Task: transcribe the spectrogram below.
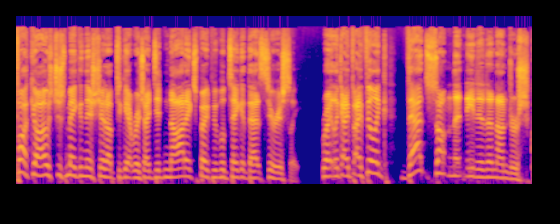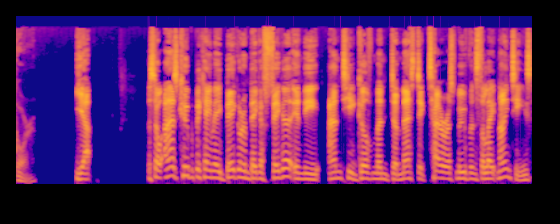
fuck you, I was just making this shit up to get rich. I did not expect people to take it that seriously. Right? Like, I, I feel like that's something that needed an underscore. Yeah. So as Cooper became a bigger and bigger figure in the anti-government domestic terrorist movements of the late 90s,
